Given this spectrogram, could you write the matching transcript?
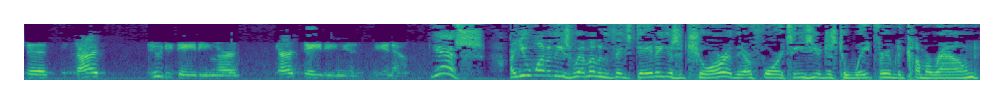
should start duty dating or start dating and, you know. Yes. Are you one of these women who thinks dating is a chore and therefore it's easier just to wait for him to come around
